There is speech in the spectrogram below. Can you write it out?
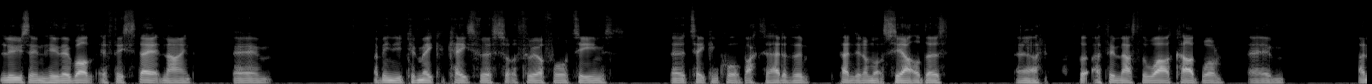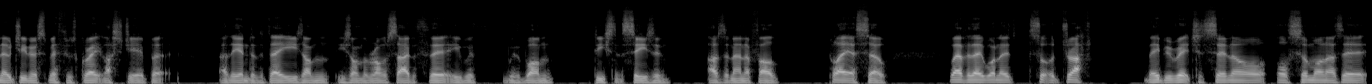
losing who they want if they stay at nine. Um, I mean, you could make a case for sort of three or four teams uh, taking quarterbacks ahead of them, depending on what Seattle does. Uh, I think that's the wild card one. Um, I know Geno Smith was great last year, but at the end of the day, he's on he's on the wrong side of thirty with with one decent season as an NFL player. So whether they want to sort of draft maybe Richardson or or someone as a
